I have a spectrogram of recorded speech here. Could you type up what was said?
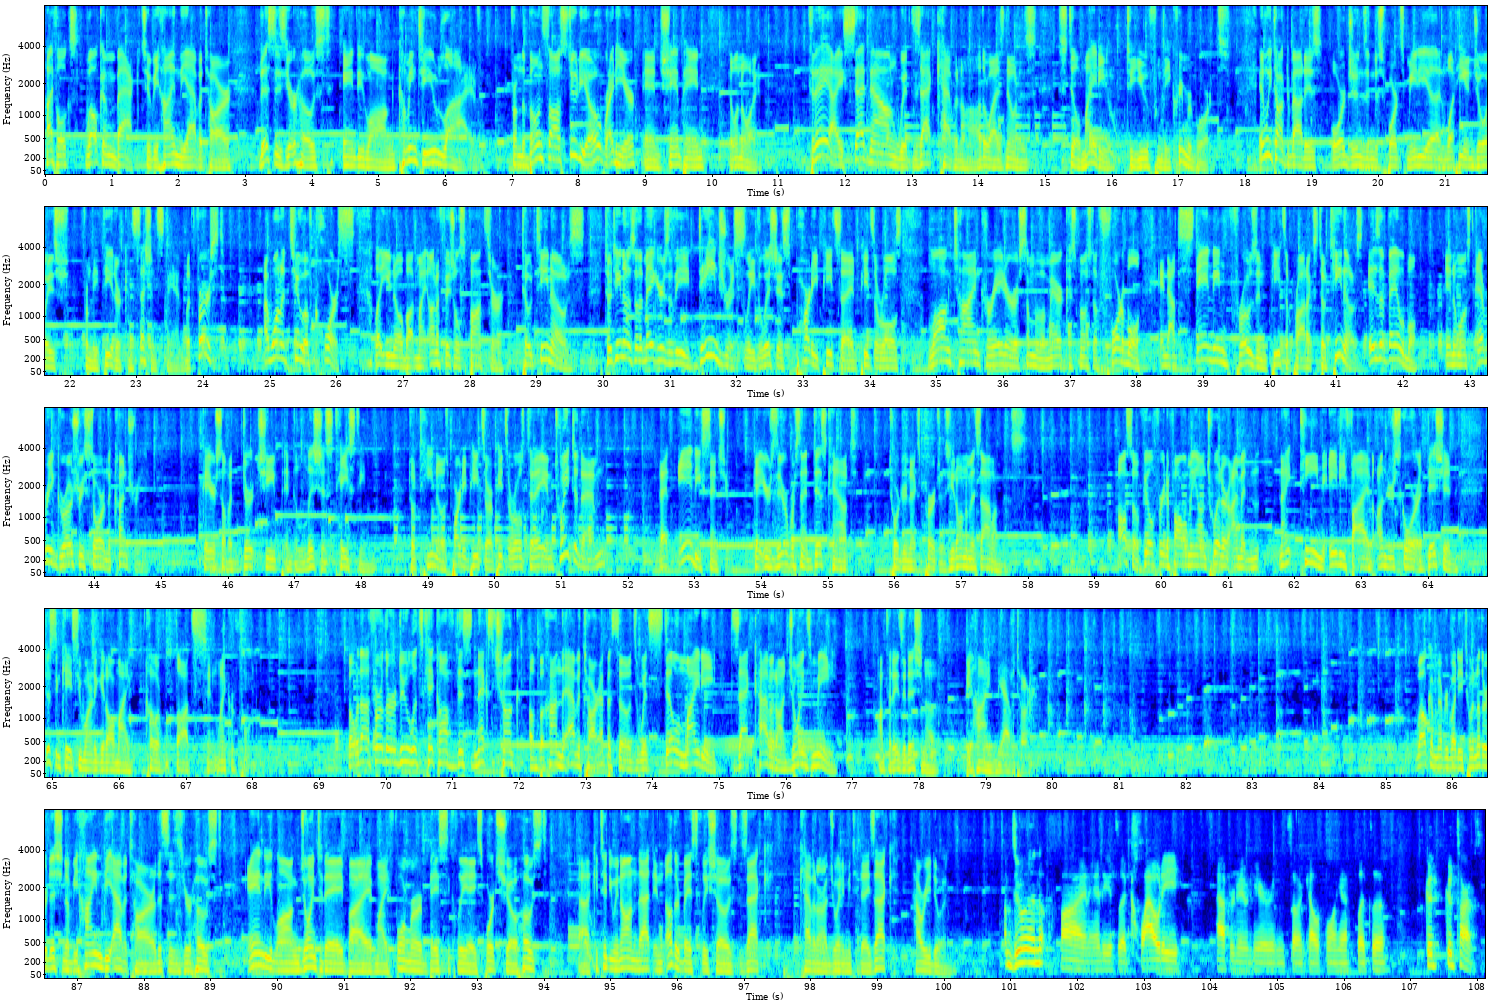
Hi, folks. Welcome back to Behind the Avatar. This is your host, Andy Long, coming to you live from the Bonesaw Studio right here in Champaign, Illinois. Today, I sat down with Zach Kavanaugh, otherwise known as Still Mighty to you from the Creamer Boards. And we talked about his origins into sports media and what he enjoys from the theater concession stand. But first, I wanted to, of course, let you know about my unofficial sponsor, Totino's. Totino's are the makers of the dangerously delicious party pizza and pizza rolls, longtime creator of some of America's most affordable and outstanding frozen pizza products. Totino's is available in almost every grocery store in the country. Get yourself a dirt cheap and delicious tasting Totino's Party Pizza or Pizza Rolls today and tweet to them that Andy sent you. Get your 0% discount toward your next purchase. You don't want to miss out on this. Also, feel free to follow me on Twitter. I'm at 1985 underscore edition, just in case you wanted to get all my colorful thoughts in microphone. But without further ado, let's kick off this next chunk of Behind the Avatar episodes with Still Mighty. Zach Kavanaugh joins me on today's edition of Behind the Avatar. Welcome, everybody, to another edition of Behind the Avatar. This is your host, Andy Long, joined today by my former, basically a sports show host. Uh, continuing on that in other basically shows, Zach Kavanaugh joining me today. Zach, how are you doing? I'm doing fine, Andy. It's a cloudy afternoon here in Southern California, but uh, good good times.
